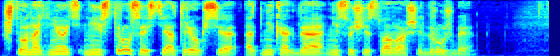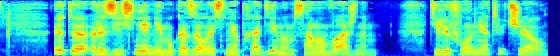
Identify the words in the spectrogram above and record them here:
что он отнюдь не из трусости отрекся от никогда не существовавшей дружбы. Это разъяснение ему казалось необходимым, самым важным. Телефон не отвечал.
